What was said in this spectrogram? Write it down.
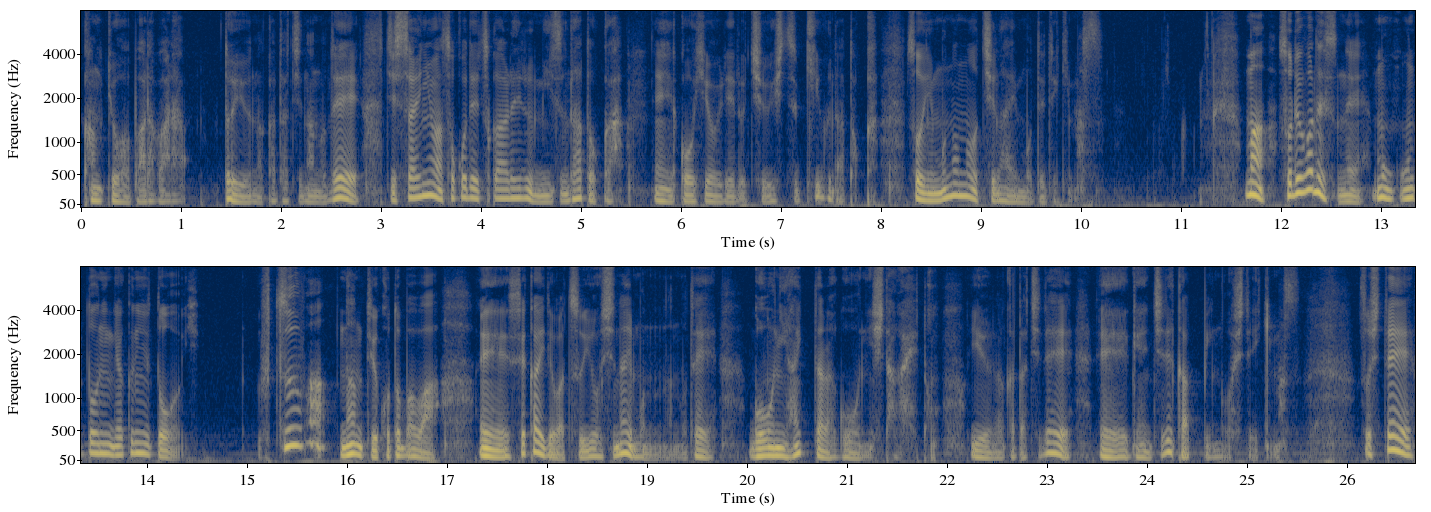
環境はバラバラというような形なので実際にはそこで使われる水だとか、えー、コーヒーを入れる抽出器具だとかそういうものの違いも出てきます。まあそれはですねもう本当に逆に言うと普通はなんていう言葉は、えー、世界では通用しないものなので合に入ったら合に従えというような形で、えー、現地でカッピングをしていきます。そして、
